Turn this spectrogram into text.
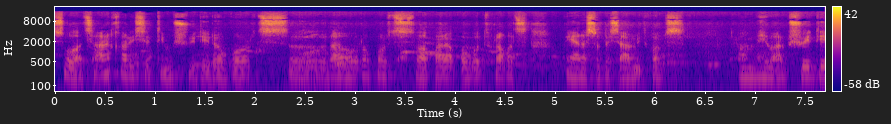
სულაც არ ხარ ისეთი მშვიდი როგორც რა როგორც ლაპარაკობ თუ რაღაც მე არასოდეს არ მithქვამს რომ მე ვარ მშვიდი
